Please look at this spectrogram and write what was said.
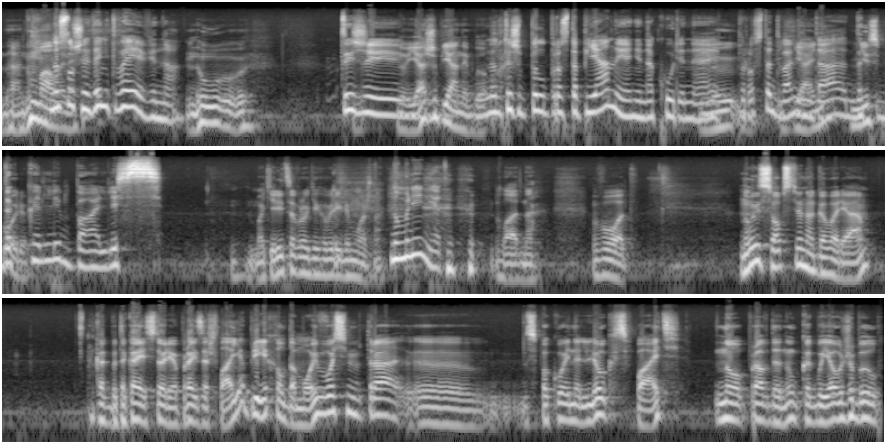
Да, ну мало Ну, ли. слушай, это не твоя вина. Ну, ты же... Ну, я же пьяный был. Ну, ты же был просто пьяный, а не накуренный. Ну, а просто два я мента не, не спорю. доколебались. Материться вроде говорили можно. Но мне нет. Ладно. Вот. Ну и, собственно говоря, как бы такая история произошла. Я приехал домой в 8 утра, э, спокойно лег спать. Но, правда, ну, как бы я уже был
